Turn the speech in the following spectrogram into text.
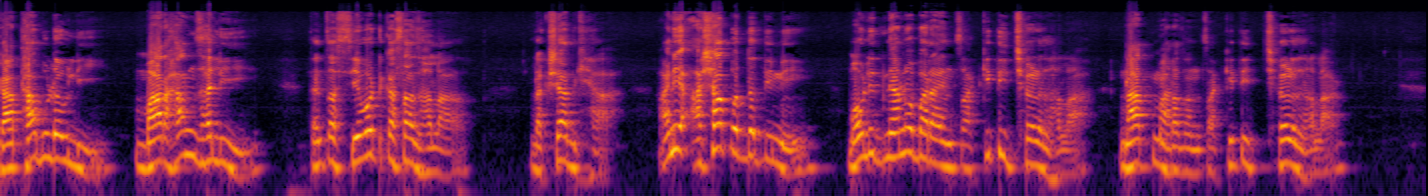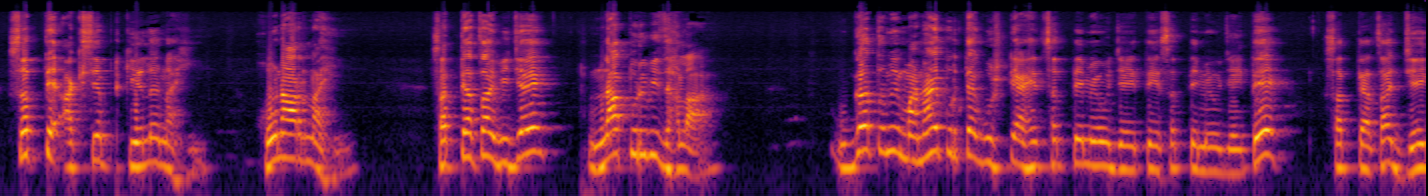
गाथा बुडवली मारहाण झाली. त्यांचा शेवट कसा झाला? लक्षात घ्या. आणि अशा पद्धतीने मौली ज्ञानोबरायांचा किती छळ झाला? नाथ महाराजांचा किती छळ झाला? सत्य ॲक्सेप्ट केलं नाही. होणार नाही. सत्याचा विजय नापूर्वी झाला. उग तुम्ही म्हणायपुरत्या गोष्टी आहेत. सत्यमेव जयते सत्यमेव जयते. सत्याचा जय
